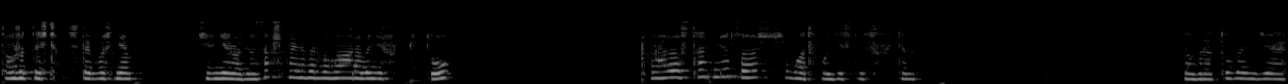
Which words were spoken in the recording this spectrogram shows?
to, że te ściany się tak właśnie dziwnie robią. Zawsze mnie denerwowała robienie sufitu. Ale ostatnio coś łatwo idzie z tym sufitem. Dobra, tu będzie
